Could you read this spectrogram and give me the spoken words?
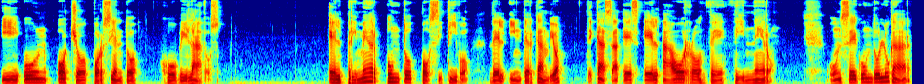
y un 8% jubilados. El primer punto positivo del intercambio casa es el ahorro de dinero. Un segundo lugar,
